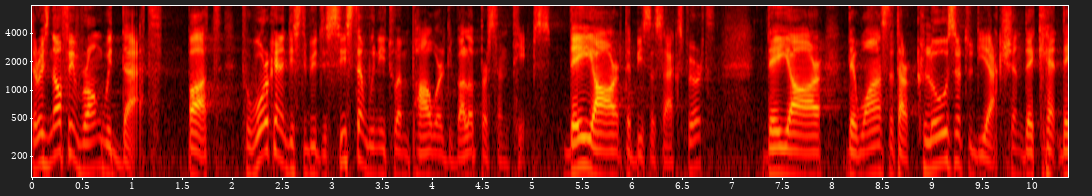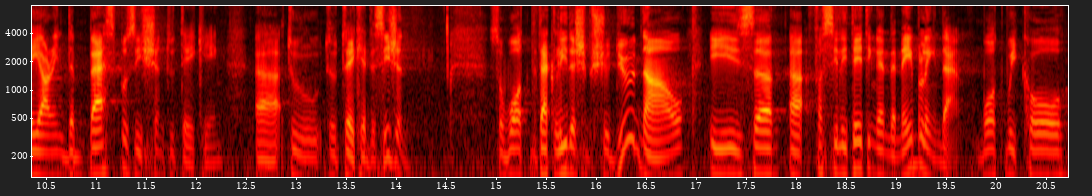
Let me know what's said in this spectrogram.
There is nothing wrong with that. But to work in a distributed system, we need to empower developers and teams. They are the business experts. They are the ones that are closer to the action. They, can, they are in the best position to, taking, uh, to, to take a decision. So what the tech leadership should do now is uh, uh, facilitating and enabling them, what we call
